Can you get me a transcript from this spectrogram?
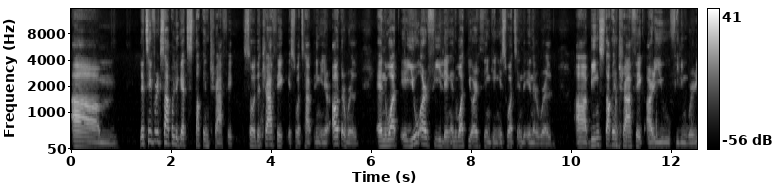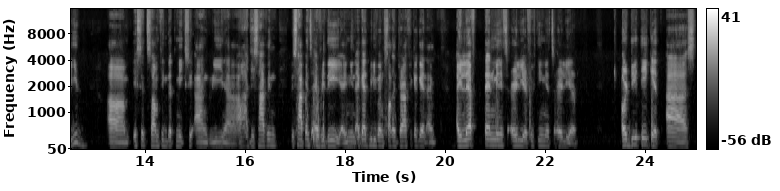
Um, let's say, for example, you get stuck in traffic. So the traffic is what's happening in your outer world, and what you are feeling and what you are thinking is what's in the inner world. Uh, being stuck in traffic, are you feeling worried? um is it something that makes you angry ah this happened this happens every day i mean i can't believe i'm stuck in traffic again i'm i left 10 minutes earlier 15 minutes earlier or do you take it as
